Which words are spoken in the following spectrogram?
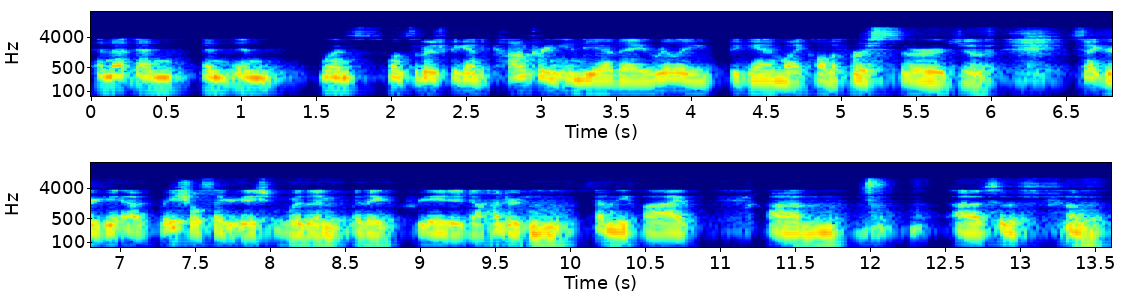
and, that, and, and, and once once the British began conquering India, they really began what I call the first surge of segrega- uh, racial segregation, where, they where they created 175 um, uh, sort of, of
